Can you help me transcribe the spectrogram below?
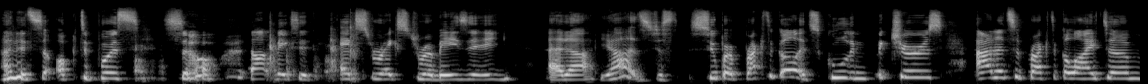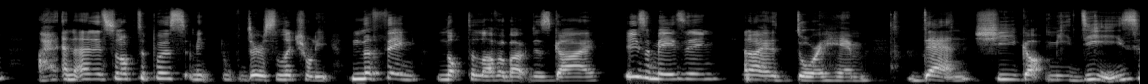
and it's an octopus, so that makes it extra, extra amazing. And uh, yeah, it's just super practical. It's cool in pictures, and it's a practical item. And, and it's an octopus. I mean, there's literally nothing not to love about this guy. He's amazing, and I adore him. Then she got me these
